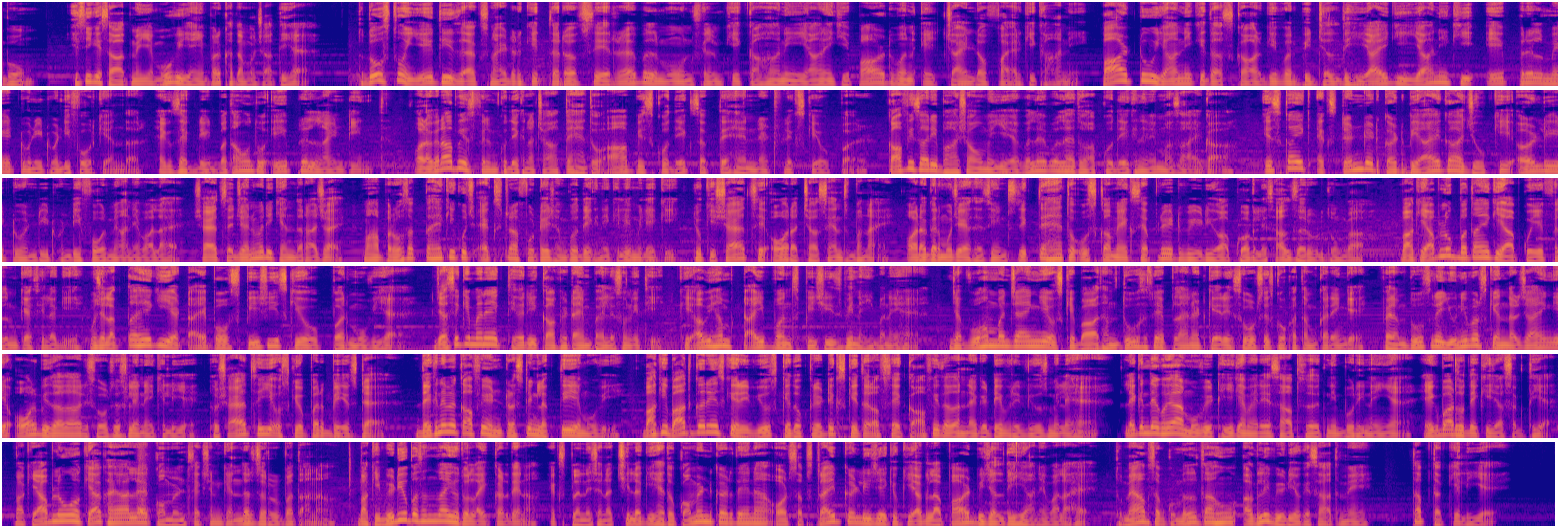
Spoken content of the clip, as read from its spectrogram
बूम इसी के साथ में ये मूवी यहीं पर खत्म हो जाती है। तो दोस्तों, ये थी जैक स्नाइडर की तरफ़ से रेबल मून फ़िल्म की कहानी, यानी कि part one a child of fire की कहानी। पार्ट टू यानी कि द स्कार गिवर भी जल्दी ही आएगी, यानी कि अप्रैल में 2024 के अंदर। एग्जैक्ट डेट बताऊँ तो अप्रैल 19th और अगर आप इस फ़िल्म को देखना चाहते हैं तो आप इसको देख सकते हैं नेटफ्लिक्स के ऊपर। काफ़ी सारी भाषाओं में ये अवेलेबल है तो आपको देखने में मज़ा आएगा। इसका एक एक्सटेंडेड कट भी आएगा, जो कि अर्ली 2024 में आने वाला है। शायद से जनवरी के अंदर आ जाए। वहाँ पर हो सकता है कि कुछ एक्स्ट्रा फुटेज हमको देखने के लिए मिलेगी, जो कि शायद से और अच्छा सेंस बनाए। और अगर मुझे ऐसे सीन्स दिखते हैं तो उसका मैं एक सेपरेट वीडियो आपको अगले साल ज़रूर दूँगा। बाकी आप लोग बताएँ कि आपको ये फ़िल्म कैसी लगी। मुझे लगता है कि ये टाइप ऑफ़ स्पीशीज के ऊपर मूवी है। जैसे कि मैंने एक थियोरी काफ़ी टाइम पहले सुनी थी कि अभी हम टाइप वन स्पीशीज भी नहीं बने हैं। जब वो हम बन जाएँगे, उसके बाद हम दूसरे प्लेनेट के रिसोर्सेज को खत्म करेंगे। फिर हम दूसरे यूनिवर्स के अंदर जाएँगे और भी ज़्यादा रिसोर्सेज लेने के लिए। तो शायद से ये उसके ऊपर बेस्ड है। देखने में काफ़ी इंटरेस्टिंग लगती है मूवी बाकी बात करें इसके रिव्यूज़ के तो क्रिटिक्स की तरफ़ से काफ़ी ज़्यादा नेगेटिव रिव्यूज़ मिले हैं। लेकिन देखो यार मूवी ठीक है मेरे हिसाब से तो इतनी बुरी नहीं है। एक बार तो देखी जा सकती है। बाकी आप लोगों का क्या ख्याल है कमेंट सेक्शन के अंदर ज़रूर बताना। बाकी वीडियो पसंद आई हो तो लाइक कर देना। एक्सप्लेनेशन अच्छी लगी है तो कमेंट कर देना और सब्सक्राइब कर लीजिए क्योंकि अगला पार्ट भी जल्दी ही आने वाला है। तो मैं आप सबको मिलता हूँ अगली वीडियो के साथ में। तब तक के लिए,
